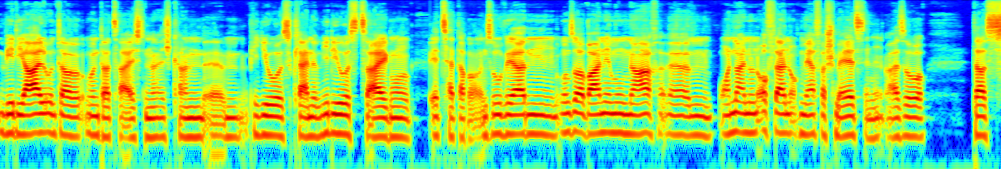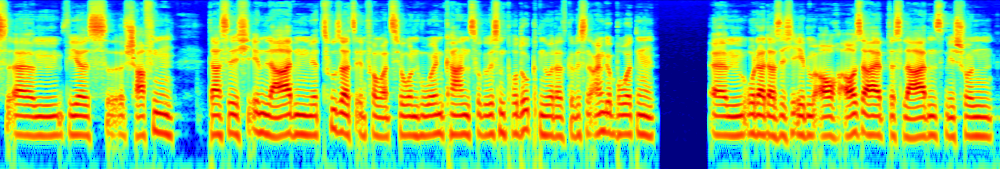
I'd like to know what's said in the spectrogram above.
medial unter, unterzeichnen. Ich kann ähm, Videos, kleine Videos zeigen etc. Und so werden unserer Wahrnehmung nach ähm, online und offline auch mehr verschmelzen. Also, dass ähm, wir es schaffen, dass ich im Laden mir Zusatzinformationen holen kann zu gewissen Produkten oder gewissen Angeboten ähm, oder dass ich eben auch außerhalb des Ladens mir schon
